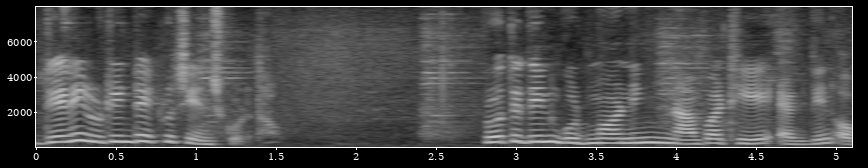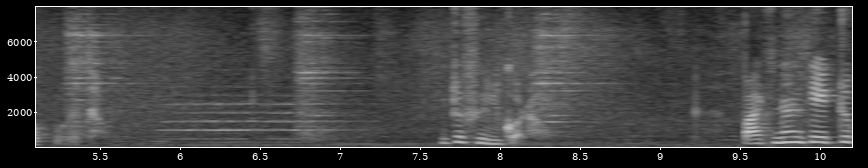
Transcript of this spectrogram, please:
ডেলি রুটিনটা একটু চেঞ্জ করে দাও। প্রতিদিন গুড মর্নিং না পাঠিয়ে একদিন অফ করে দাও। একটু ফিল করাও। পার্টনারকে একটু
